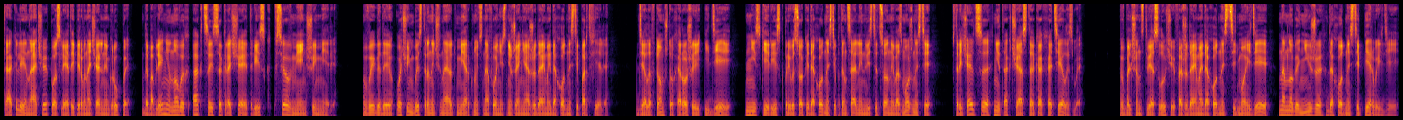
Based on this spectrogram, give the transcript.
Так или иначе, после этой первоначальной группы добавление новых акций сокращает риск все в меньшей мере. Выгоды очень быстро начинают меркнуть на фоне снижения ожидаемой доходности портфеля. Дело в том, что хорошие идеи низкий риск при высокой доходности потенциальной инвестиционной возможности встречаются не так часто, как хотелось бы. В большинстве случаев ожидаемая доходность седьмой идеи намного ниже доходности первой идеи.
